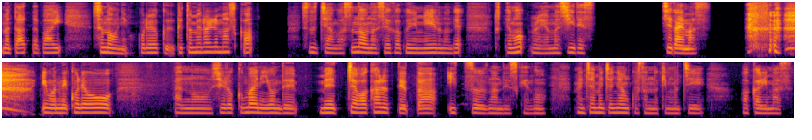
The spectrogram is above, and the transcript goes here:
また会った場合、素直に快く受け止められますか？すずちゃんは素直な性格に見えるので、とても羨ましいです。違います。今ね、これをあの、収録前に読んで、めっちゃわかるって言った一通なんですけど、めちゃめちゃにゃんこさんの気持ちわかります。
